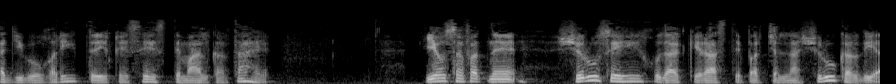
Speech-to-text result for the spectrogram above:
عجیب و غریب طریقے سے استعمال کرتا ہے۔ یہوسفت نے شروع سے ہی خدا کے راستے پر چلنا شروع کر دیا۔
